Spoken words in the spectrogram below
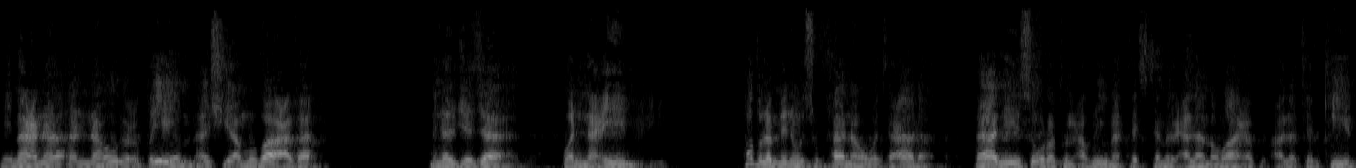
بمعنى أنه يعطيهم أشياء مضاعفة من الجزاء والنعيم فضلا منه سبحانه وتعالى. فهذه سورة عظيمة تشتمل على مواعظ على تذكير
